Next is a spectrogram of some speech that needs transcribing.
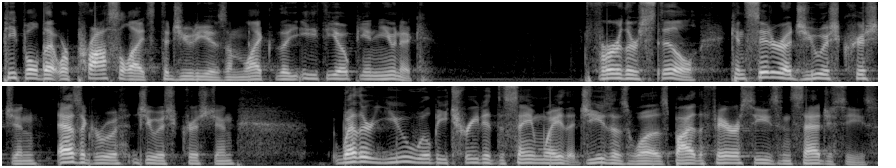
people that were proselytes to Judaism, like the Ethiopian eunuch. Further still, consider a Jewish Christian, as a Jewish Christian, whether you will be treated the same way that Jesus was by the Pharisees and Sadducees.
